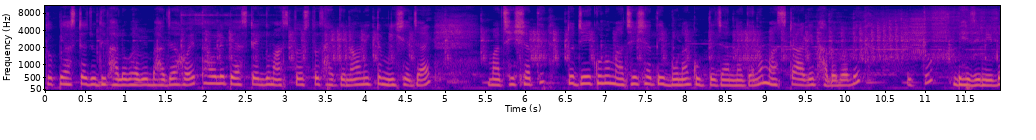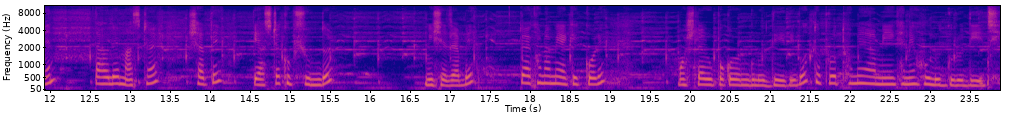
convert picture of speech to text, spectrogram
তো পেঁয়াজটা যদি ভালোভাবে ভাজা হয়, তাহলে পেঁয়াজটা একদম আস্তে আস্তে থাকে না, অনেকটা মিশে যায় মাছের সাথে। তো যে কোনো মাছের সাথে বোনা করতে যান না কেন, মাছটা আগে ভালোভাবে একটু ভেজে নেবেন। তাহলে মাছটার সাথে পেঁয়াজটা খুব সুন্দর মিশে যাবে। তো এখন আমি এক এক করে মশলার উপকরণগুলো দিয়ে দিব। তো প্রথমে আমি এখানে হলুদ গুঁড়ো দিয়েছি,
